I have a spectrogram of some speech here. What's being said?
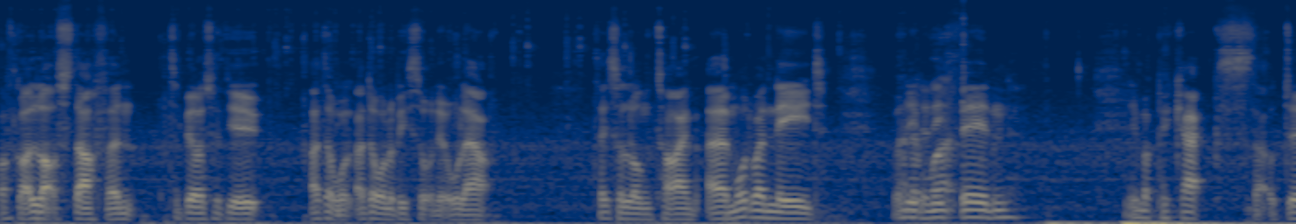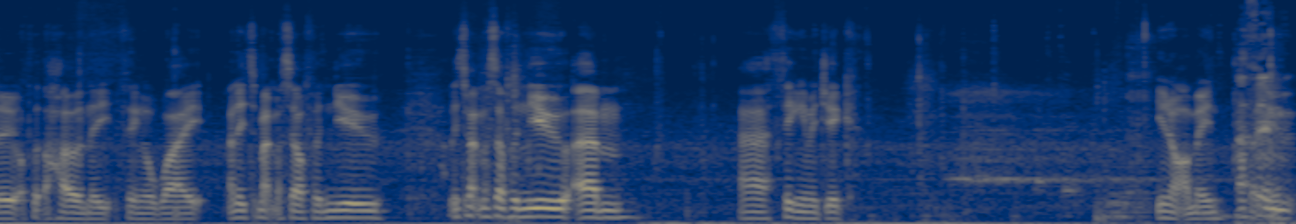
I've got a lot of stuff and to be honest with you, I don't want I don't want to be sorting it all out. Takes a long time. Um, what do I need? Do I I need work. anything? Need my pickaxe. That'll do. I'll put the hoe and the thing away. I need to make myself a new. I need to make myself a new um, uh, thingy-majig. You know what I mean? A thing,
